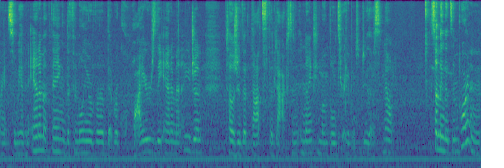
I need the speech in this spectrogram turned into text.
right? So we have an animate thing, the familiar verb that requires the animate agent tells you that that's the DAX, and 19 month olds are able to do this. Now, something that's important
